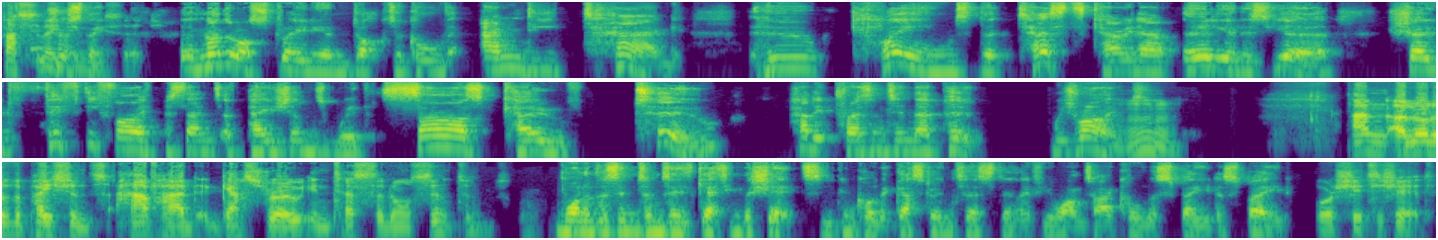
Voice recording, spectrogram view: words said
Fascinating research. Another Australian doctor called Andy Tagg, who claims that tests carried out earlier this year showed 55% of patients with SARS CoV 2 had it present in their poo, which rhymes. Mm. And a lot of the patients have had gastrointestinal symptoms. One of the symptoms is getting the shits. You can call it gastrointestinal if you want. I call a spade a spade. or shit to shit.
